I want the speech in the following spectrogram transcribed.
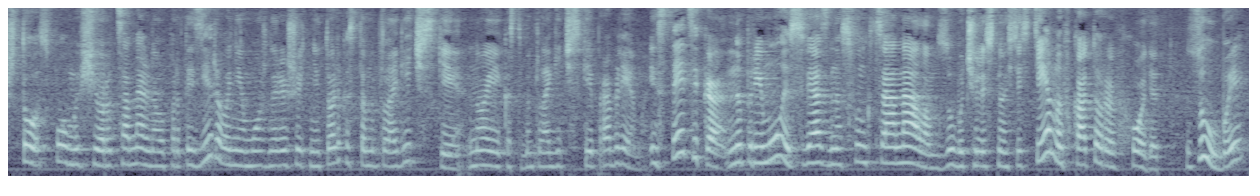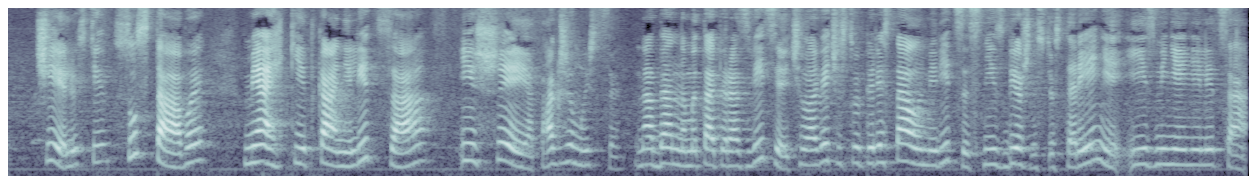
что с помощью рационального протезирования можно решить не только стоматологические, но и костоматологические проблемы? Эстетика напрямую связана с функционалом зубочелюстной системы, в которую входят зубы, челюсти, суставы, мягкие ткани лица, и шея, а также мышцы. На данном этапе развития человечество перестало мириться с неизбежностью старения и изменения лица.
